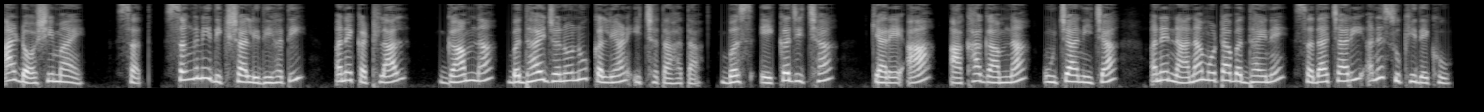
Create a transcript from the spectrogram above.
આ ડોશીમાએ સત્સંગની દીક્ષા લીધી હતી અને કઠલાલ ગામના બધાય જનોનું કલ્યાણ ઈચ્છતા હતા. બસ એક જ ઈચ્છા, ક્યારે આ આખા ગામના ઊંચા નીચા અને નાના મોટા બધાયને સદાચારી અને સુખી દેખું.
